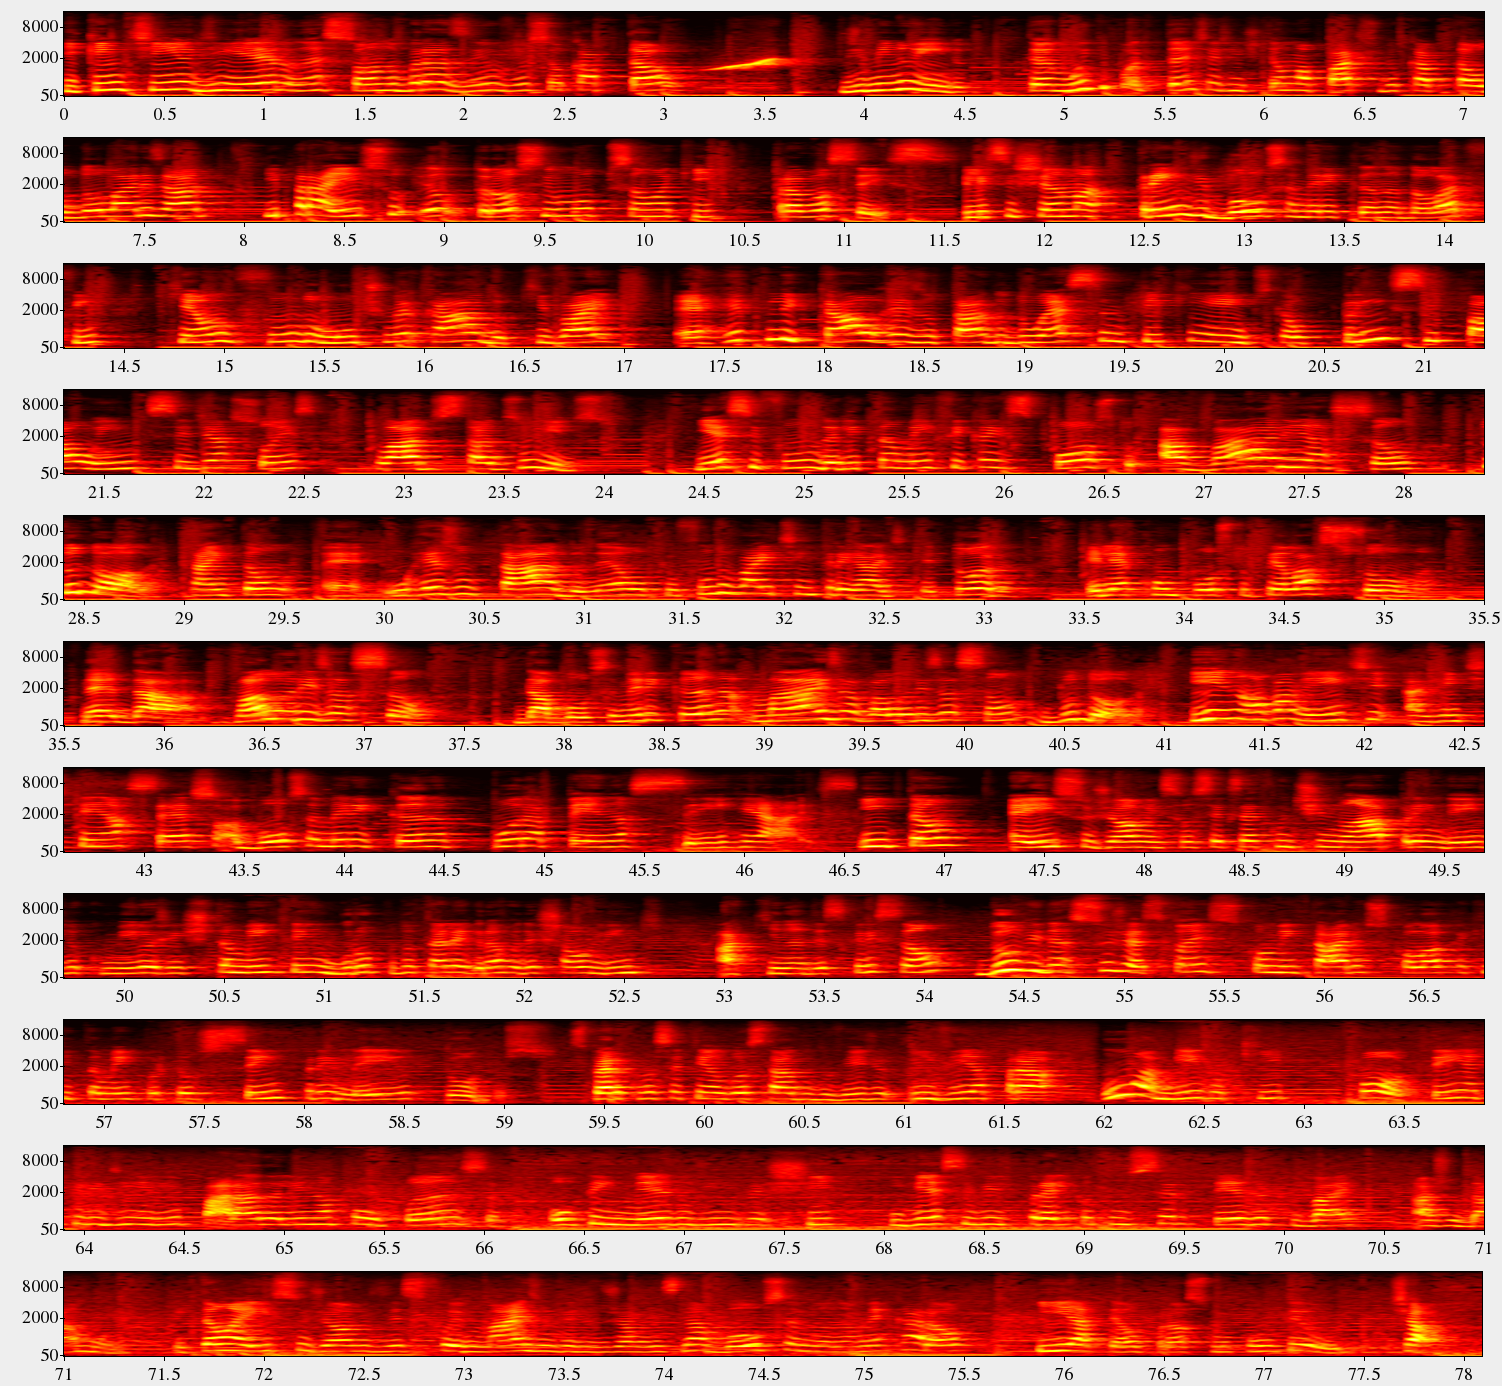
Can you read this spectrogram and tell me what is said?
E quem tinha dinheiro né, só no Brasil viu seu capital diminuindo. Então é muito importante a gente ter uma parte do capital dolarizado e para isso eu trouxe uma opção aqui para vocês. Ele se chama Trend Bolsa Americana Dollar Fin, que é um fundo multimercado que vai é, replicar o resultado do S&P 500, que é o principal índice de ações lá dos Estados Unidos. E esse fundo ele também fica exposto à variação do dólar, tá? Então, é, o resultado, né, o que o fundo vai te entregar de retorno, ele é composto pela soma, né, da valorização da bolsa americana mais a valorização do dólar. E novamente a gente tem acesso à bolsa americana por apenas 100 reais. Então é isso, jovens. Se você quiser continuar aprendendo comigo, a gente também tem o um grupo do Telegram. Vou deixar o link aqui na descrição. Dúvidas, sugestões, comentários, coloca aqui também porque eu sempre leio todos. Espero que você tenha gostado do vídeo. Envia para um amigo que pô, tem aquele dinheirinho parado ali na poupança ou tem medo de investir, envia esse vídeo para ele que eu tenho certeza que vai ajudar muito. Então é isso, jovens. Esse foi mais um vídeo do Jovens na Bolsa. Meu nome é Carol e até o próximo conteúdo. Tchau!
